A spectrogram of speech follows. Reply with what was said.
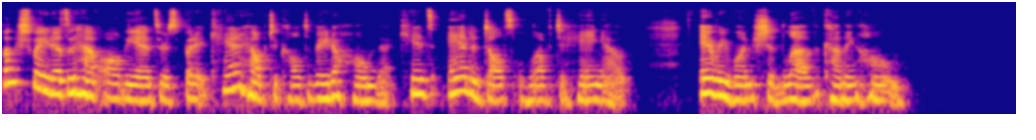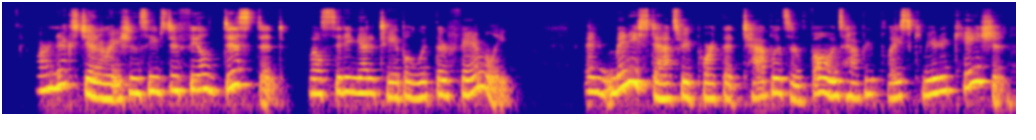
Feng Shui doesn't have all the answers, but it can help to cultivate a home that kids and adults love to hang out. Everyone should love coming home. Our next generation seems to feel distant while sitting at a table with their family. And many stats report that tablets and phones have replaced communication.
